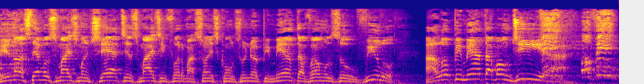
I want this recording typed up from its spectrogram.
E nós temos mais manchetes, mais informações com o Júnior Pimenta. Vamos ouvi-lo. Alô Pimenta, bom dia. Vim, ouvi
